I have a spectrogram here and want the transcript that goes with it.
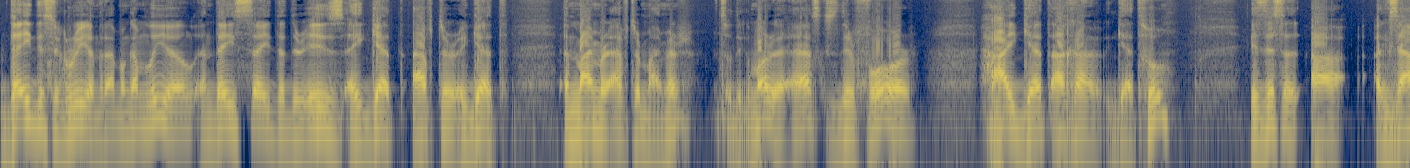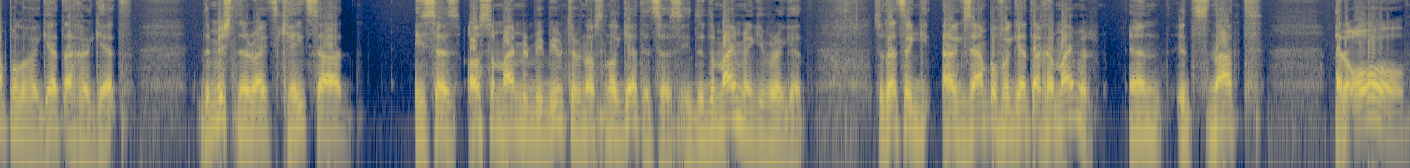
they disagree on Rabban Gamliel, and they say that there is a get after a get, and mimer after mimer. So the Gemara asks, therefore, Hi get achar get who? Is this a, a example of a get achar get? The Mishnah writes, Ketzad, he says, also mimer bibimtev and also no get. It says, he did the mimer and give her a get. So that's an example for get achar mimer. And it's not at all,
